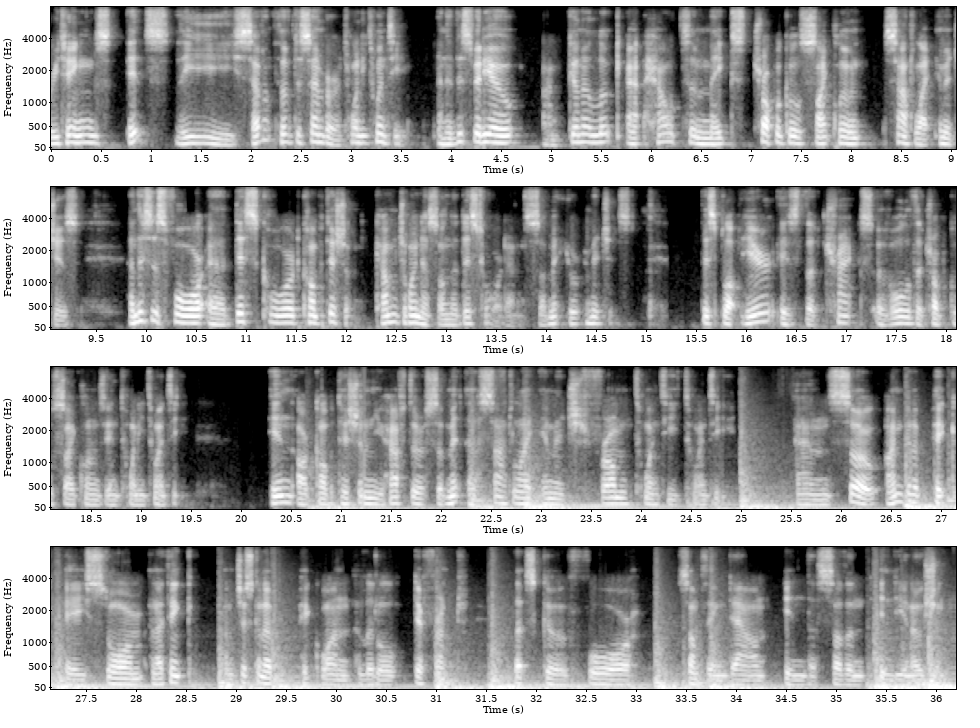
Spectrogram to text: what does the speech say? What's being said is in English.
Greetings, it's the 7th of December 2020 and in this video I'm going to look at how to make tropical cyclone satellite images and this is for a Discord competition. Come join us on the Discord and submit your images. This plot here is the tracks of all of the tropical cyclones in 2020. In our competition you have to submit a satellite image from 2020 and so I'm going to pick a storm and I think I'm just going to pick one a little different. Let's go for something down in the southern Indian Ocean.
